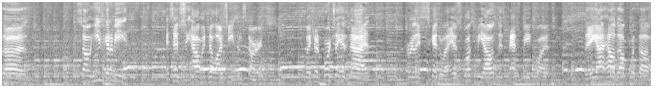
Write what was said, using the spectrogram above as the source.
the so he's going to be essentially out until our season starts, which unfortunately has not released the schedule. It was supposed to be out this past week, but they got held up with um,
